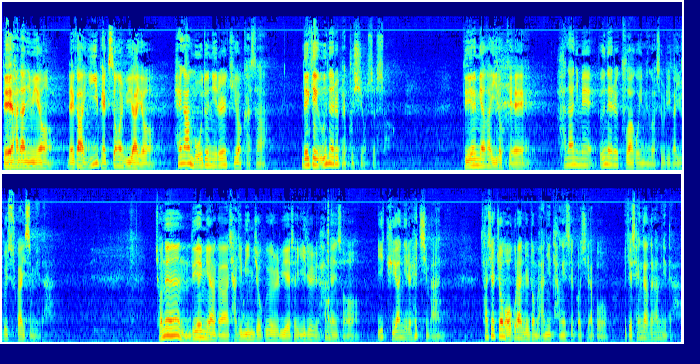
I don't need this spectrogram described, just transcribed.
내 하나님이여 내가 이 백성을 위하여 행한 모든 일을 기억하사 내게 은혜를 베푸시옵소서. 느헤미야가 이렇게 하나님의 은혜를 구하고 있는 것을 우리가 읽을 수가 있습니다. 저는 느에미아가 자기 민족을 위해서 일을 하면서 이 귀한 일을 했지만 사실 좀 억울한 일도 많이 당했을 것이라고 이렇게 생각을 합니다.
